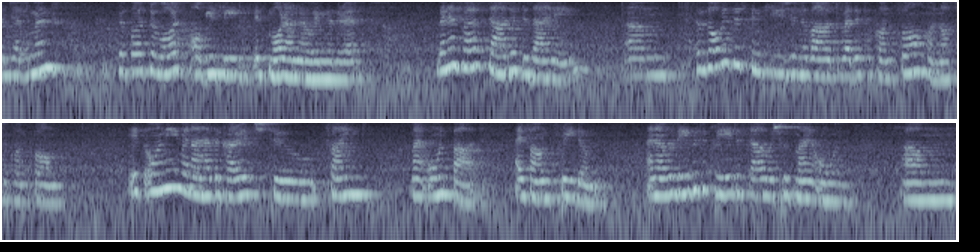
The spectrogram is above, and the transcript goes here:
And gentlemen. The first award, obviously, it's more unnerving than the rest. When I first started designing, um, there was always this confusion about whether to conform or not to conform. It's only when I had the courage to find my own path, I found freedom. And I was able to create a style which was my own. Um,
